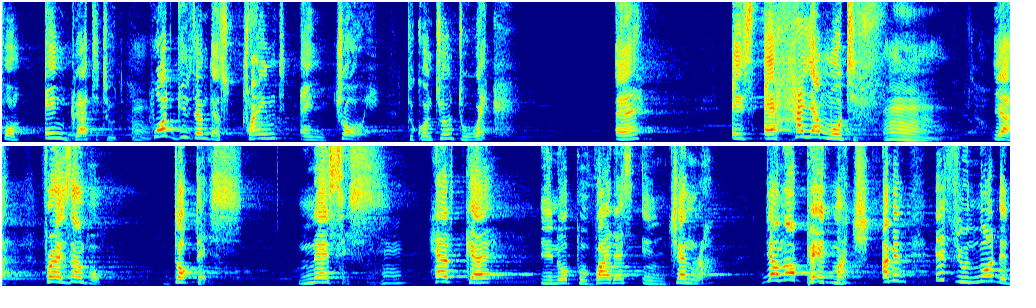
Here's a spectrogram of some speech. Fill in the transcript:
from ingratitude, what gives them the strength and joy to continue to work? Eh, is a higher motive. Hmm. Yeah, for example, doctors, nurses, mm-hmm. healthcare, you know, providers in general, they are not paid much. I mean, if you know the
